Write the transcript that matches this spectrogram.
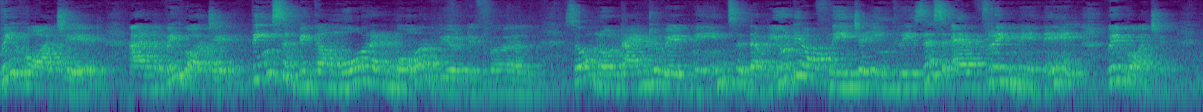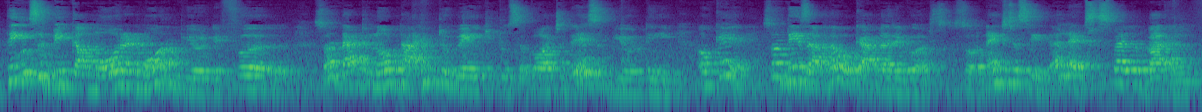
We watch it and we watch it. Things become more and more beautiful. So no time to wait means the beauty of nature increases every minute we watch it. Things become more and more beautiful. So that no time to wait to watch this beauty. Okay. So these are the vocabulary words. So next see the let's spell well.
